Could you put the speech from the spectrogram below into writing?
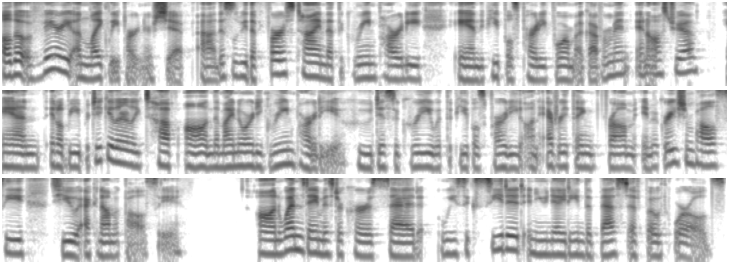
Although a very unlikely partnership, uh, this will be the first time that the Green Party and the People's Party form a government in Austria. And it'll be particularly tough on the minority Green Party, who disagree with the People's Party on everything from immigration policy to economic policy. On Wednesday, Mr. Kurz said, We succeeded in uniting the best of both worlds.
